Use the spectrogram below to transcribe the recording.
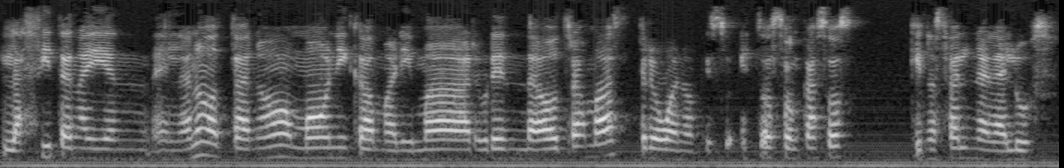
las citan ahí en, en, la nota, ¿no? Mónica, Marimar, Brenda, otras más, pero bueno, que estos son casos que no salen a la luz.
